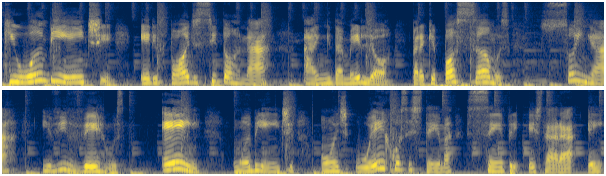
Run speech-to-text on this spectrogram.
que o ambiente ele pode se tornar ainda melhor para que possamos sonhar e vivermos em um ambiente onde o ecossistema sempre estará em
